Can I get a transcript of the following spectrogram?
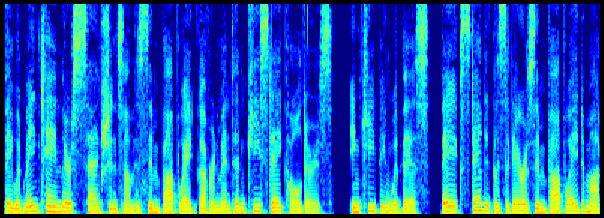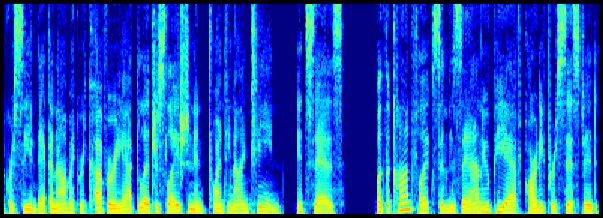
they would maintain their sanctions on the Zimbabwe government and key stakeholders, In keeping with this, they extended the ZIDERA Zimbabwe Democracy and Economic Recovery Act legislation in 2019, it says. But the conflicts in the ZANU-PF party persisted,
